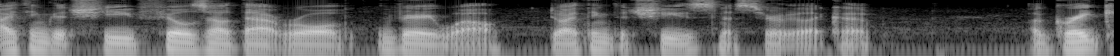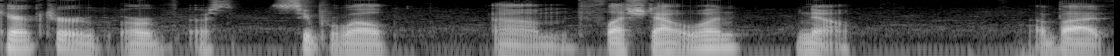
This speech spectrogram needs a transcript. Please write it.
I think that she fills out that role very well. Do I think that she's necessarily like a a great character or, or a super well um, fleshed out one? No, Uh, but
